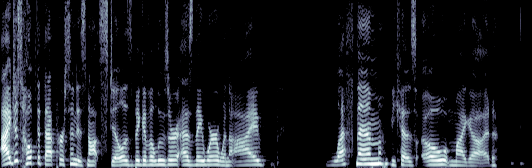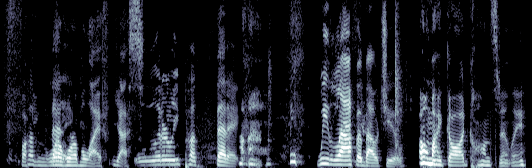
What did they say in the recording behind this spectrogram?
I just hope that that person is not still as big of a loser as they were when I left them because oh my god. Fucking what a horrible life. Yes. Literally pathetic. we laugh about you. Oh my god, constantly.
